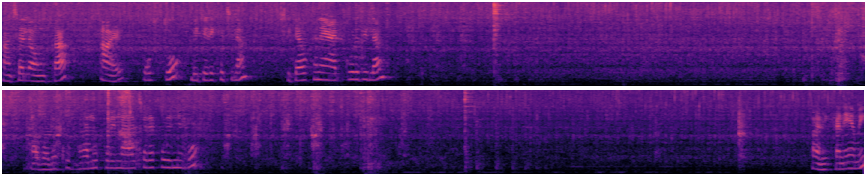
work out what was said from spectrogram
কাঁচা লঙ্কা আর পোস্ত বেটে রেখেছিলাম, সেটা ওখানে অ্যাড করে দিলাম। আবারও খুব ভালো করে নাড়াচাড়া করে নেব। আর এখানে আমি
